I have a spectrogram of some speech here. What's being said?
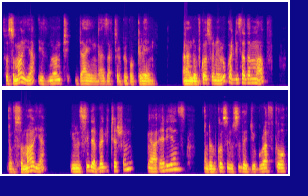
So Somalia is not dying as actual people claim. And of course, when you look at this other map of Somalia, you will see the vegetation uh, areas, and of course, you'll see the geographical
